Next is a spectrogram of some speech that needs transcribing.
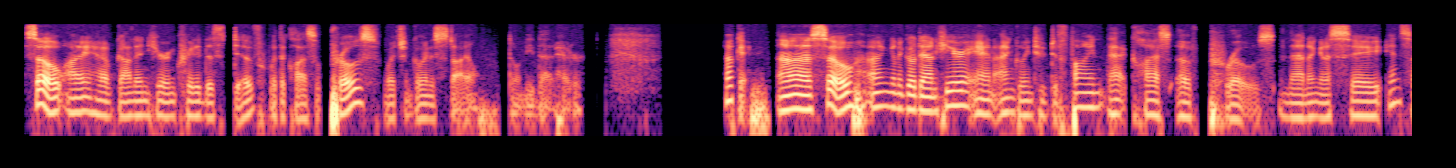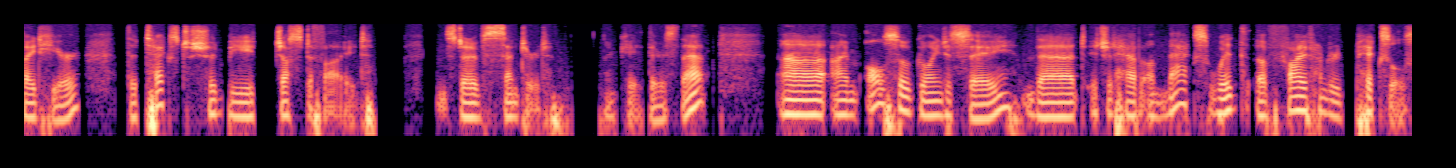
So I have gone in here and created this div with a class of prose, which I'm going to style. Don't need that header. Okay, uh, so I'm going to go down here and I'm going to define that class of prose. And then I'm going to say inside here, the text should be justified instead of centered. Okay, there's that. Uh, I'm also going to say that it should have a max width of 500 pixels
